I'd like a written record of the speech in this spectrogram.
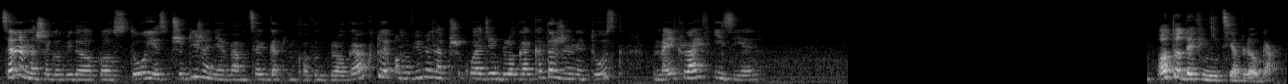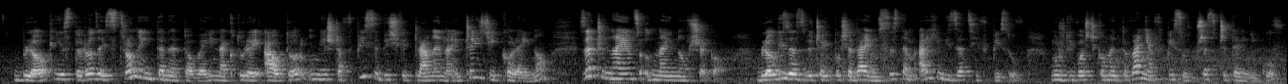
Celem naszego wideopostu jest przybliżenie Wam cech gatunkowych bloga, które omówimy na przykładzie bloga Katarzyny Tusk Make Life Easier. Oto definicja bloga. Blog jest to rodzaj strony internetowej, na której autor umieszcza wpisy wyświetlane najczęściej kolejno, zaczynając od najnowszego. Blogi zazwyczaj posiadają system archiwizacji wpisów, możliwość komentowania wpisów przez czytelników,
